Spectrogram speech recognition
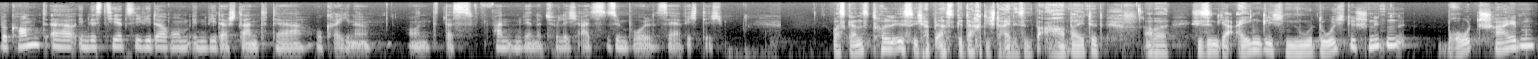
bekommt, äh, investiert sie wiederum in Widerstand der Ukraine. Und das fanden wir natürlich als Symbol sehr wichtig. Was ganz toll ist, ich habe erst gedacht, die Steine sind bearbeitet, aber sie sind ja eigentlich nur durchgeschnitten. Brotscheiben,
